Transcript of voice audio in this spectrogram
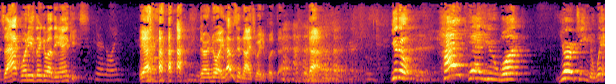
Zach, what do you think about the Yankees? They're annoying. Yeah, they're annoying. That was a nice way to put that. Yeah. You know, how can you want your team to win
